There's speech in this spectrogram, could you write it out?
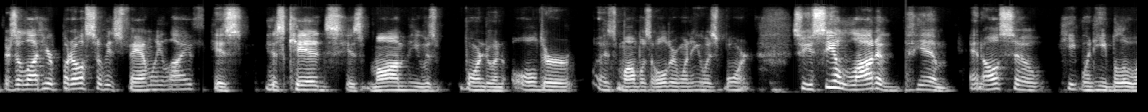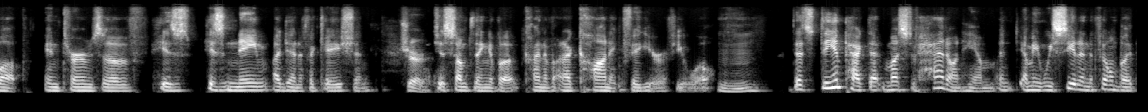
There's a lot here, but also his family life, his his kids, his mom. He was born to an older. His mom was older when he was born, so you see a lot of him, and also he when he blew up in terms of his his name identification. Sure, to something of a kind of an iconic figure, if you will. Mm-hmm. That's the impact that must have had on him, and I mean we see it in the film, but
